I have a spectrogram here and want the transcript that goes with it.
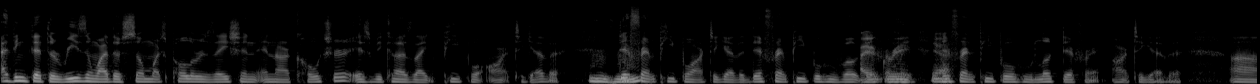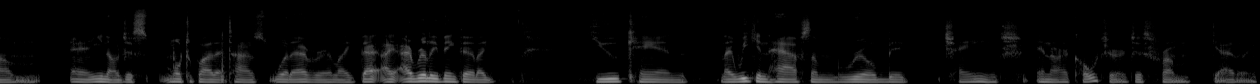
I think that the reason why there's so much polarization in our culture is because like people aren't together. Mhm. Different people aren't together. Different people who vote differently. Yeah. different people who look different aren't together um and you know just multiply that times whatever like that i, I really think that like you can like we can have some real big change in our culture just from gathering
